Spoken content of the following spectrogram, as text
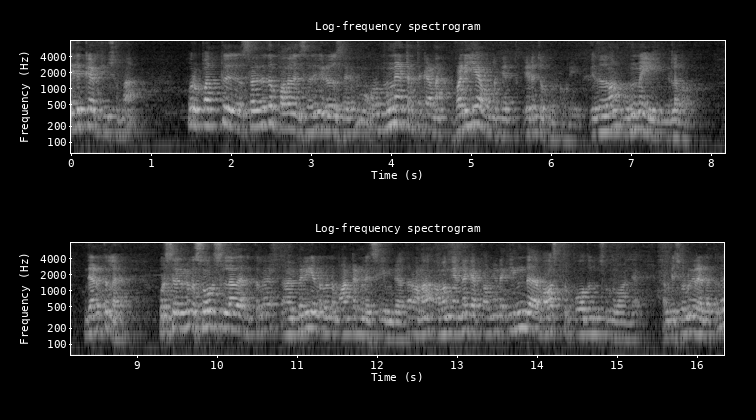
எதுக்கு அப்படின்னு சொன்னால் ஒரு பத்து சதவீதம் பதினஞ்சு சதவீதம் இருபது சதவீதம் ஒரு முன்னேற்றத்துக்கான வழியை அவங்களுக்கு எடுத்து எடுத்து கொடுக்க முடியும். இதுதான் உண்மை நிலவரம். இந்த இடத்துல ஒரு சில சோர்ஸ் இல்லாத இடத்துல பெரிய அளவில் மாற்றங்களை செய்ய முடியாது. ஆனால் அவங்க என்ன கேட்பாங்க எனக்கு இந்த வாஸ்து போதும்னு சொல்லுவாங்க. அப்படி சொல்லுகிற இடத்துல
